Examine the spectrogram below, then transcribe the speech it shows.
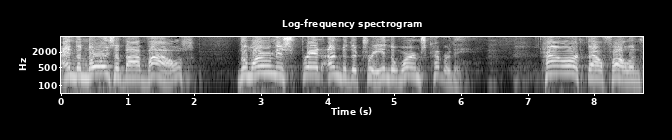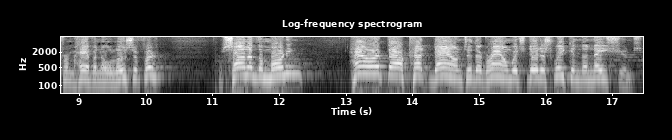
and the noise of thy viols. The worm is spread under the tree, and the worms cover thee. How art thou fallen from heaven, O Lucifer, son of the morning? How art thou cut down to the ground which didst weaken the nations?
